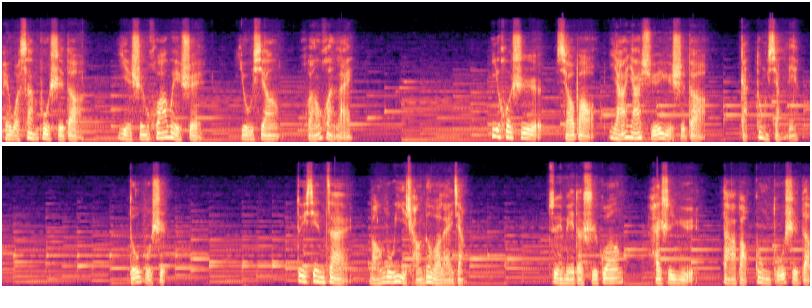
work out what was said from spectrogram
陪我散步时的夜深花未睡，幽香缓缓来？亦或是小宝牙牙学语时的感动项链？都不是。对现在忙碌异常的我来讲，最美的时光还是与大宝共读时的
